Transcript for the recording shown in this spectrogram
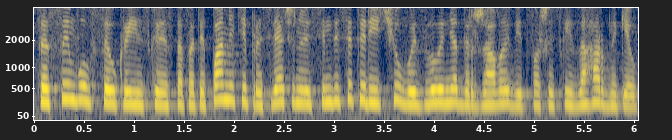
Це символ всеукраїнської естафети пам'яті, присвяченої 70-річчю визволення держави від фашистських загарбників.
